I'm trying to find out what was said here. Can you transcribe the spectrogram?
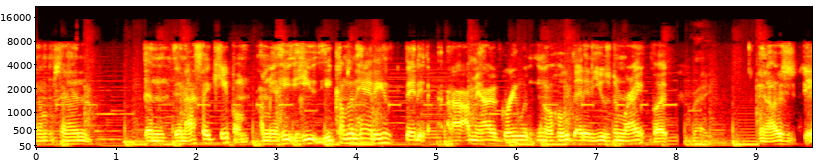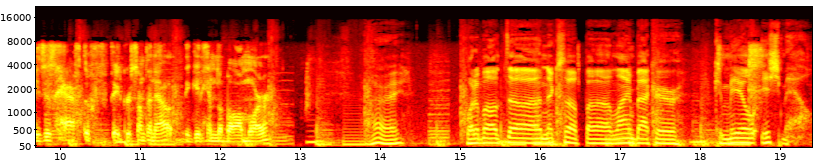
know what I'm saying, then then I say keep him. I mean, he he, he comes in handy. They did, I I mean, I agree with you know who they didn't use him right, but Right. you know, it's- they just have to figure something out to get him the ball more. All right. What about uh, next up, uh, linebacker Kemal Ishmael?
